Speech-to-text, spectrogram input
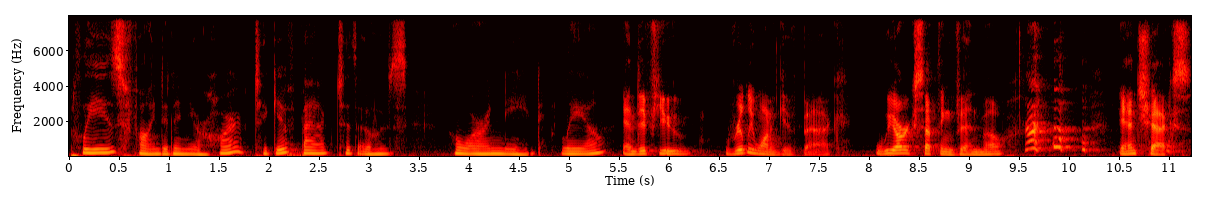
please find it in your heart to give back to those who are in need. Leo? And if you really want to give back, we are accepting Venmo and checks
